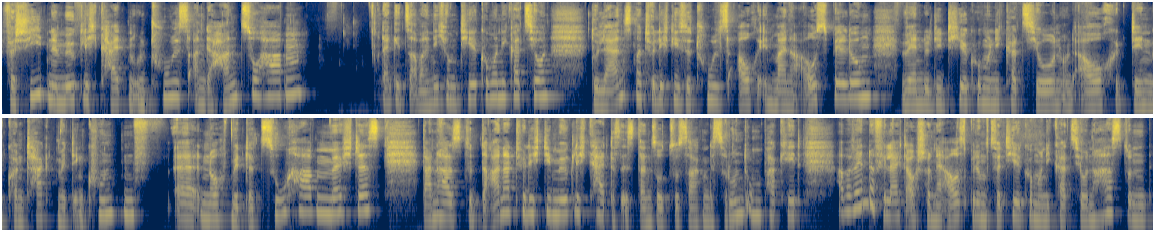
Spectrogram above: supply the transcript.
verschiedene Möglichkeiten und Tools an der Hand zu haben. Da geht es aber nicht um Tierkommunikation. Du lernst natürlich diese Tools auch in meiner Ausbildung, wenn du die Tierkommunikation und auch den Kontakt mit den Kunden äh, noch mit dazu haben möchtest, dann hast du da natürlich die Möglichkeit, das ist dann sozusagen das Rundumpaket. Aber wenn du vielleicht auch schon eine Ausbildung zur Tierkommunikation hast und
